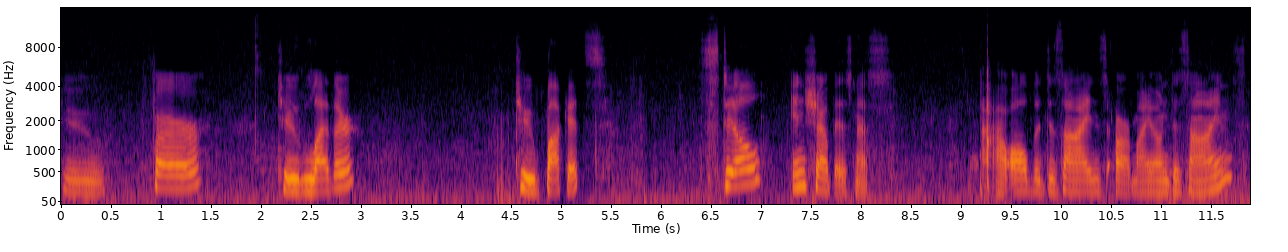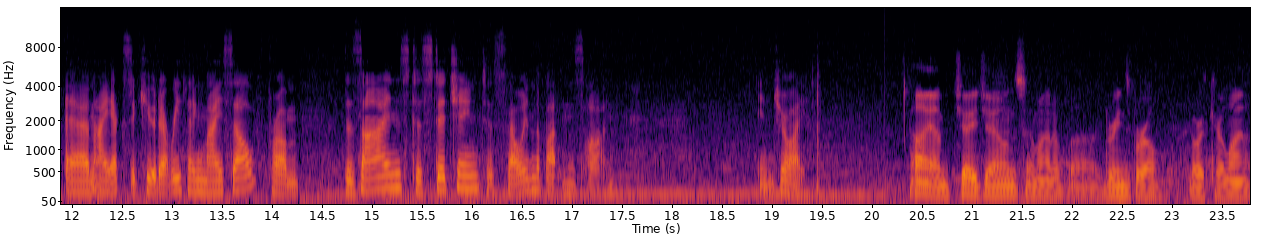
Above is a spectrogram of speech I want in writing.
to fur to leather to buckets, still in show business. Uh, all the designs are my own designs and I execute everything myself from designs to stitching to sewing the buttons on. Enjoy. Hi, I'm Jay Jones. I'm out of uh, Greensboro, North Carolina.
